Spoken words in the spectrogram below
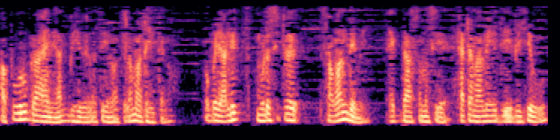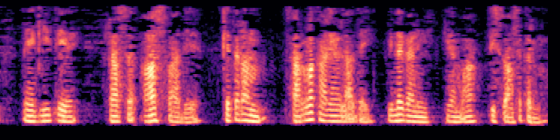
අපූර්ව ගායනයක් බිහි වෙලා තියෙනවා කියලා මට හිතෙනවා. ඔබ යලිත් මුල සිට සවන් දෙමින් 1969 දී බිහි වූ මේ ගීතයේ රස ආස්වාදය කතරම් සර්වකාලීන වෙලාදයි විඳගනි කියලා මා විශ්වාස කරනවා.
